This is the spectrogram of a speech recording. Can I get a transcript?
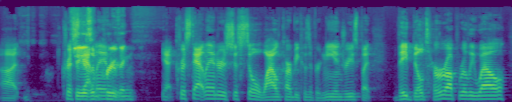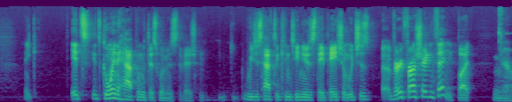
Uh Kris She is improving. yeah, Kris Statlander is just still a wild card because of her knee injuries, but they built her up really well. Like it's it's going to happen with this women's division. We just have to continue to stay patient, which is a very frustrating thing. But Yeah.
